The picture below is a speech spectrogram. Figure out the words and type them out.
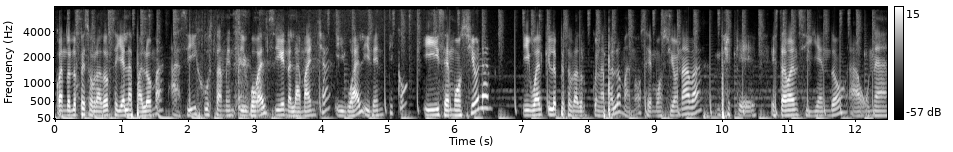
cuando López Obrador seguía la paloma, así justamente igual, siguen a la mancha, igual, idéntico, y se emocionan, igual que López Obrador con la paloma, ¿no? Se emocionaba de que estaban siguiendo a una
